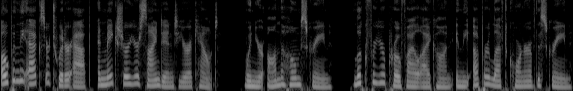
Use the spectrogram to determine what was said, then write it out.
Open the X or Twitter app and make sure you're signed in to your account. When you're on the home screen, look for your profile icon in the upper left corner of the screen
